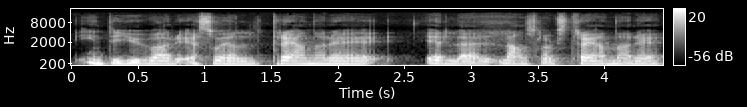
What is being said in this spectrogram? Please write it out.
intervjuar SHL-tränare eller landslagstränare,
